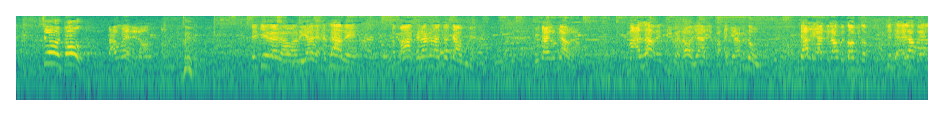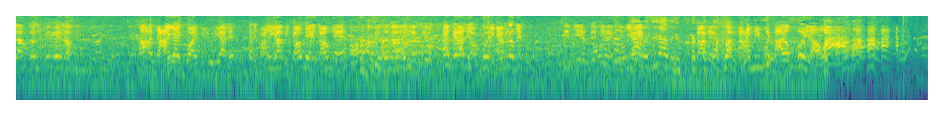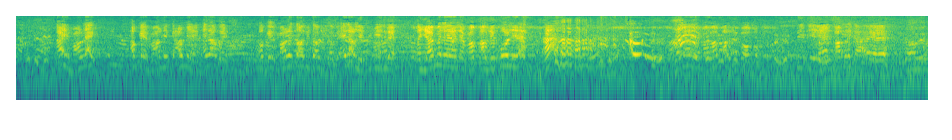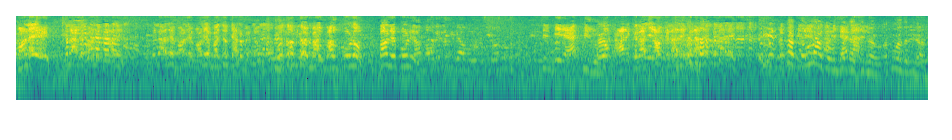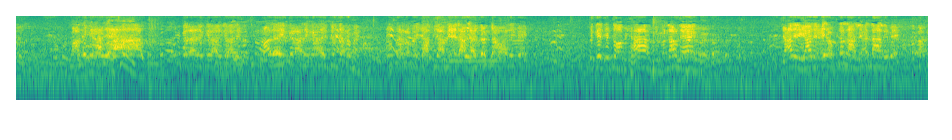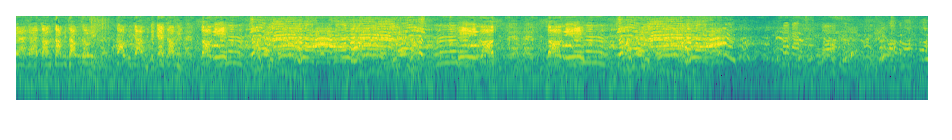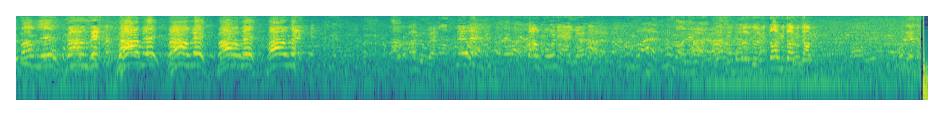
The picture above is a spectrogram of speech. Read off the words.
ကျွတ်တော့တောင်းမဲ့နေနော်တပြည့်ပဲတော့လေရတယ်အလှပဲအမခဏခဏကြွကြဘူးလေဒီတိုင်းလို့မရဘူးလားမအလှပဲစီးမယ်တော့ရတယ်အညာမလို့ရတယ်ရဒီလောက်ပဲတော့ပြီးတော့ဖြစ်တယ်အဲ့လောက်ပဲအဲ့လောက်ပြေးပြေးလောက်မအများရိုက်ပွားဗီဒီယိုတွေကလည်းခက်တယ်မလေးရပြီကောင်းတယ်ကောင်းတယ်ဒီစကားလေးလည်းအဲ့ခဏလေးအောင်ကိုယ်အညာမလို့လေစီးပြေးစီးပြေးစီးပြေး မစီရသေးဘူး ကောင်းတယ်သူကငါအနီဝတ်ထားတော့ဖွေတာဝါအဲ့မောင်လေးโอเคမောင်လေးကောင်းတယ်အဲ့တော့ပဲโอเคမောင်လေးတော့ပြီးတော့ပြီးတော့အဲ့တော့လေပြပြတယ်အရမ်းမလဲရတယ်မောင်ကောင်းလေးပိုးလေးဟာအဲ့ဒါမောင်ကောင်းလေးပေါ့ပေါ့ပြပြတယ်ကောင်းလိုက်တာအဲမောင်လေးခလာလေးမောင်လေးမောင်လေးခလာလေးမောင်လေးမောင်လေးမကြောက်ကြတော့မယ်ဘောတော့ပြီးတော့မောင်ကောင်းပိုးလို့မောင်လေးပိုးလေးမောင်လေးတို့ရဖို့ကြည့်ရောပြပြတယ်ပြီလို့တော့အားခလာလေးတော့ခလာလေးခလာလေးခလာလေး အခါသုံးလောက်ကုန်စက်ကကြည့်နေအခုမှသတိထားတယ်မာလေးကလာလေကလာလေကလာလေကလာလေမာလေးကလာလေကလာလေကြက်ကြတော့မယ်ကြက်ကြတော့မယ်ရပြမယ်လောက်ရကြက်ကြပါလိမ့်မယ်တကယ်ကြက်တော့ပြီဟာမလောက်နဲ့ရတယ်ရတယ်အဲ့တော့တက်လာလေအလားလေးပဲအမကကတော်တော်ပြီတော်ပြီတော်ပြီတော်ပြီတကယ်တော်ပြီတော်ပြီဒီကတော်ပြီ မောင်လေး မောင်လေး မောင်လေးမောင်လေးမောင်လေးမောင်လေး အဲ့ လိုပဲပေါက်ပိုးနေရမ်းလာတယ်တော်ပြီတော်ပြီတော်ပြီတော်ပြီ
